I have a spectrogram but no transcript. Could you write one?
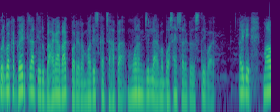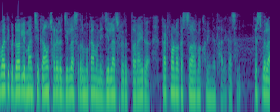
पूर्वका गैर किराँतीहरू भागाभाग परेर मधेसका झापा मोरङ जिल्लाहरूमा बसाइ सरेको जस्तै भयो। अहिले माओवादीको डरले मान्छे गाउँ छोडेर जिल्ला सदरमुकाम अनि जिल्ला छोडेर तराई र काठमाडौँका सहरमा खनिन थालेका छन्। त्यसबेला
